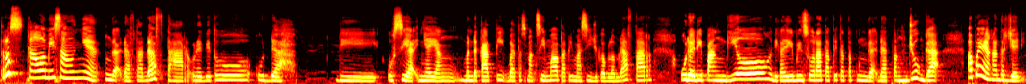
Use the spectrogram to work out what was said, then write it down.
Terus kalau misalnya nggak daftar-daftar, udah gitu udah di usianya yang mendekati batas maksimal tapi masih juga belum daftar, udah dipanggil, dikirimin surat tapi tetap nggak datang juga, apa yang akan terjadi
